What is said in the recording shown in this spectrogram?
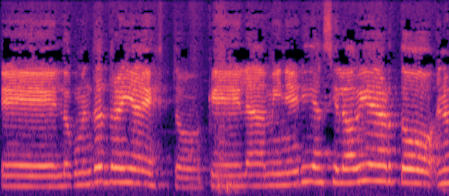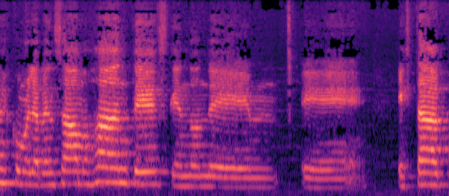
Eh, el documental traía esto, que la minería a cielo abierto no es como la pensábamos antes, que en donde eh, está,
